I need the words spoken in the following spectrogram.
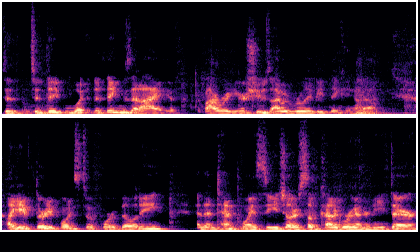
to, to think what, the things that I, if, if I were in your shoes, I would really be thinking about. I gave thirty points to affordability and then ten points to each other subcategory underneath there.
